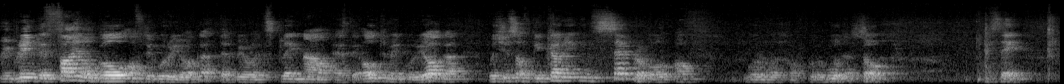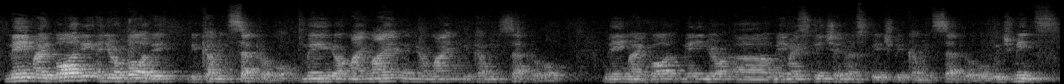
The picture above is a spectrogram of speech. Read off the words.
we bring the final goal of the Guru Yoga, that we will explain now as the ultimate Guru Yoga, which is of becoming inseparable of Guru, of Guru Buddha. So, I say, may my body and your body become inseparable. May your, my mind and your mind become inseparable. May my, bod, may, your, uh, may my speech and your speech become inseparable, which means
